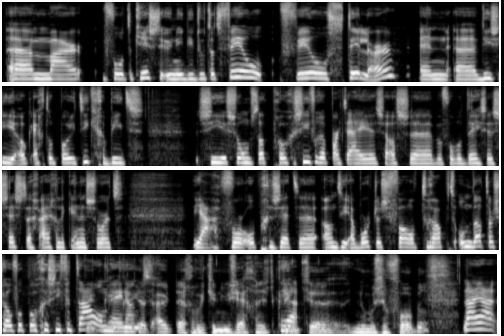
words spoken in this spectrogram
Ehm, maar bijvoorbeeld de ChristenUnie die doet dat veel, veel stiller. En uh, die zie je ook echt op politiek gebied. Zie je soms dat progressievere partijen, zoals uh, bijvoorbeeld D66, eigenlijk in een soort ja, vooropgezette anti-abortusval trapt, omdat er zoveel progressieve taal omheen hangt. Kun je dat uitleggen wat je nu zegt? Het klinkt, ja. uh, noem eens een voorbeeld. Nou ja,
